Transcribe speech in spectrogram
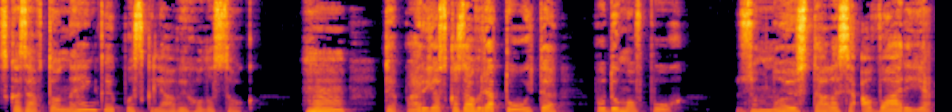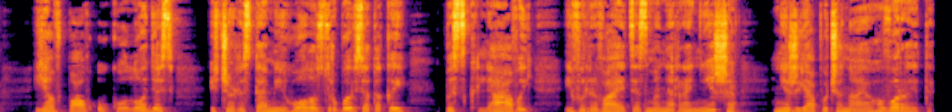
сказав тоненький писклявий голосок. Гм, тепер я сказав рятуйте, подумав Пух. Зо мною сталася аварія. Я впав у колодязь, і через те мій голос зробився такий писклявий і виривається з мене раніше, ніж я починаю говорити.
